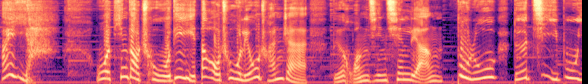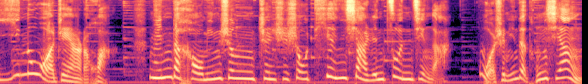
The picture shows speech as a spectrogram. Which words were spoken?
哎呀，我听到楚地到处流传着“得黄金千两，不如得季布一诺”这样的话，您的好名声真是受天下人尊敬啊！我是您的同乡，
